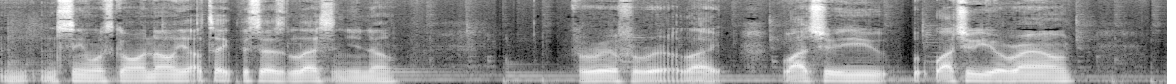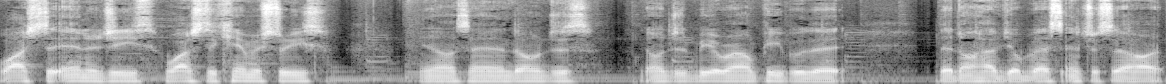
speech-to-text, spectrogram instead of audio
and, and seeing what's going on, y'all take this as a lesson, you know. For real, for real. Like, watch who you watch who you're around, watch the energies, watch the chemistries. You know what I'm saying? Don't just don't just be around people that that don't have your best interests at heart.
